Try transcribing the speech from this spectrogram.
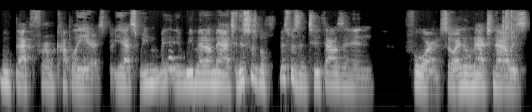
moved back for a couple of years, but yes, we we met on Match, and this was bef- this was in 2004. So I know Match now is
